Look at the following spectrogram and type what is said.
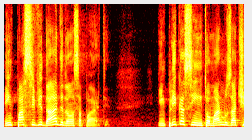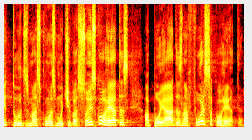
em passividade da nossa parte. Implica sim em tomarmos atitudes, mas com as motivações corretas, apoiadas na força correta.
